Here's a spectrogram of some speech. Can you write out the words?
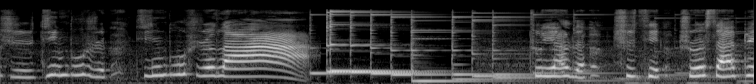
事，听故事，听故事啦！重要的事情说三遍，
